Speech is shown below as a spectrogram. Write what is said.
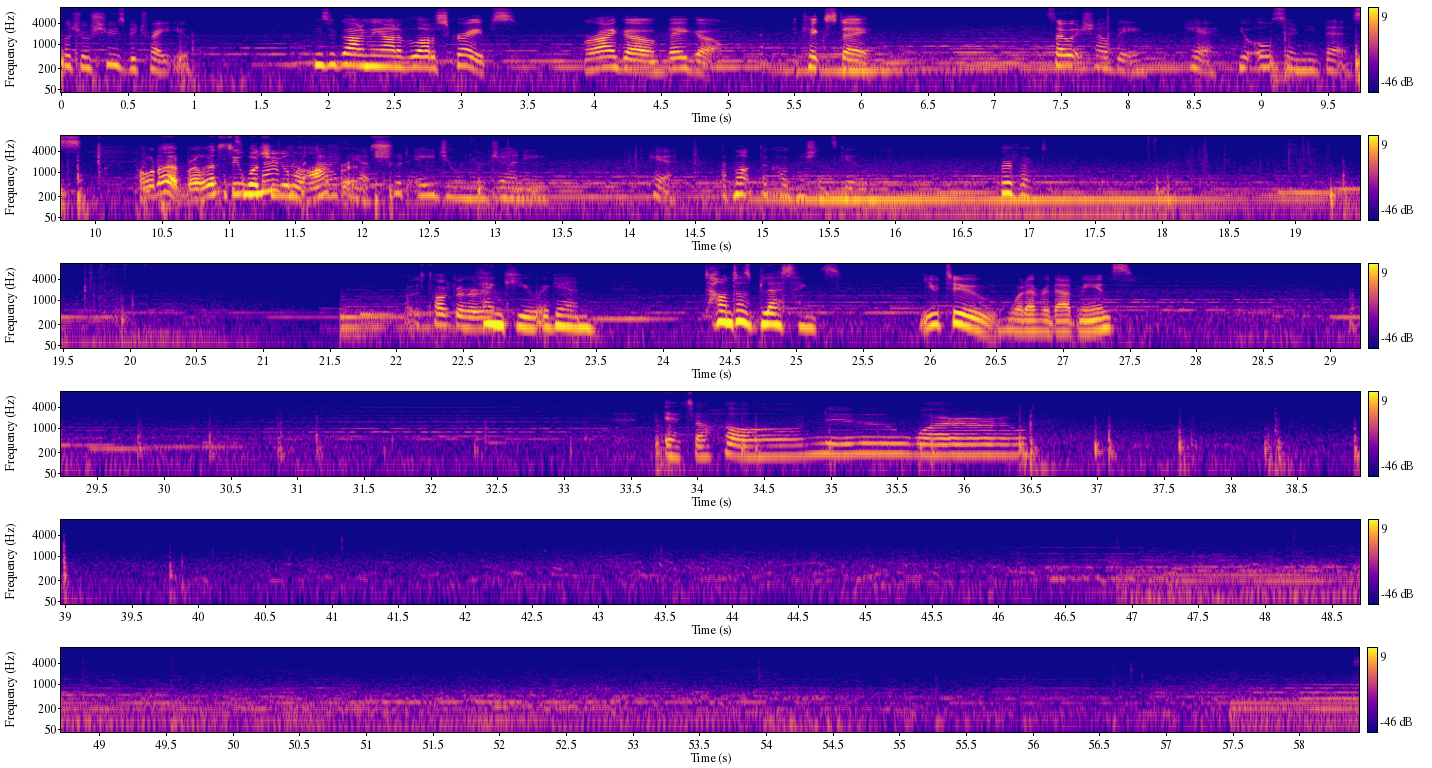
But your shoes betray you. These have gotten me out of a lot of scrapes. Where I go, they go. The kicks stay. So it shall be. Here, you also need this. Hold up, bro. Let's see It's a what map she's gonna offer Athia. It us. should aid you on your journey. Here, I've marked the Cognoscents Guild. Perfect. Talk to her. Thank you again. Tanta's blessings. You too, whatever that means. It's a whole new world.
